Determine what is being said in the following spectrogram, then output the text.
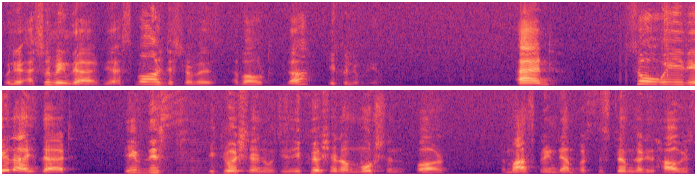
when you are assuming that there are small disturbance about the equilibrium. And so we realize that if this equation, which is equation of motion for a mass spring damper system, that is how its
